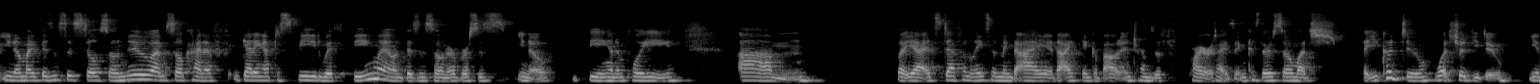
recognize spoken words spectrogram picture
you know, my business is still so new. I'm still kind of getting up to speed with being my own business owner versus, you know, being an employee. Um, but yeah, it's definitely something that I that I think about in terms of prioritizing because there's so much that you could do. What should you do? You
